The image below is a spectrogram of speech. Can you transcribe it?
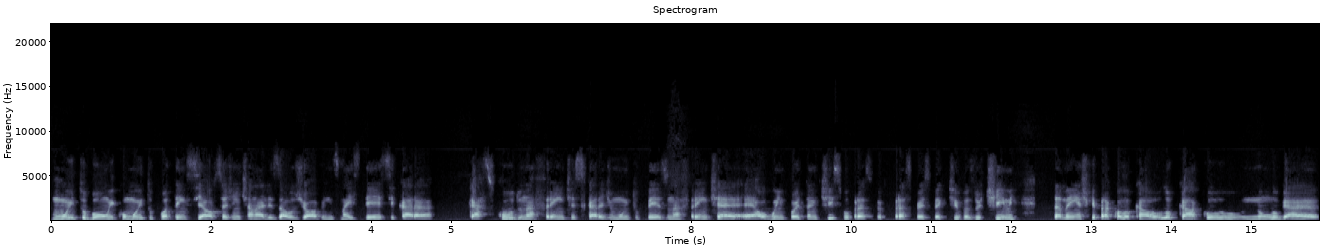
muito bom e com muito potencial se a gente analisar os jovens, mas ter esse cara cascudo na frente, esse cara de muito peso na frente é, é algo importantíssimo para as perspectivas do time. Também acho que para colocar o Lukaku num lugar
